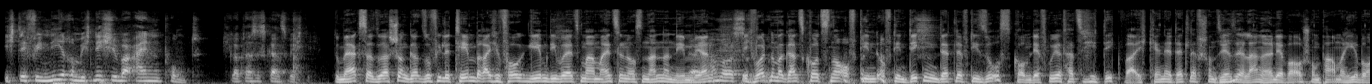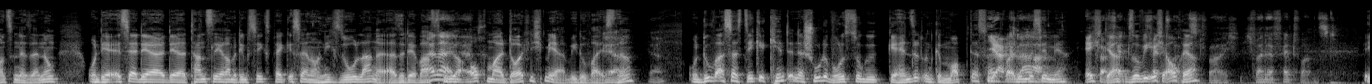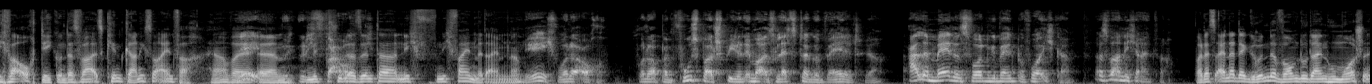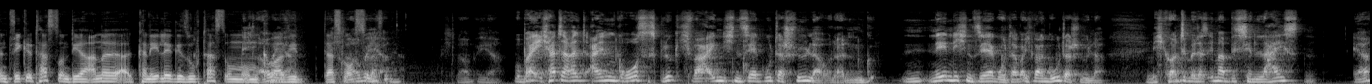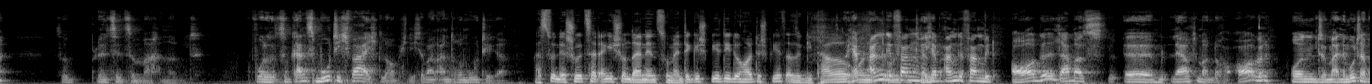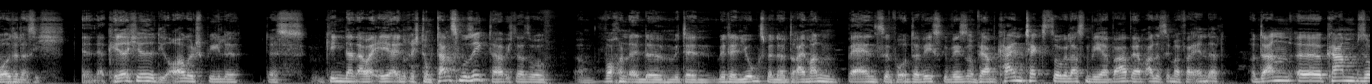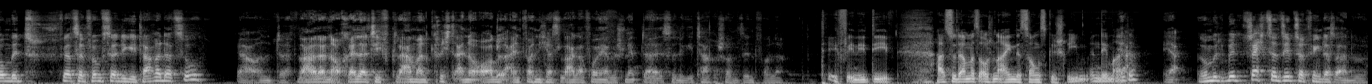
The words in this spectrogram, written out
ich definiere mich nicht über einen Punkt. Ich glaube, das ist ganz wichtig. Du merkst, also du hast schon so viele Themenbereiche vorgegeben, die wir jetzt mal im Einzelnen auseinandernehmen Ja, werden. Ich wollte noch mal ganz kurz noch auf den, auf den dicken Detlef die Soest kommen, der früher tatsächlich dick war. Ich kenne Detlef schon Mhm. sehr, sehr lange. Der war auch schon ein paar Mal hier bei uns in der Sendung. Und der ist ja der, der Tanzlehrer mit dem Sixpack ist ja noch nicht so lange. Also der war Nein, nein, früher ja. auch mal deutlich mehr, wie du weißt, Ja, ne? ja. Und du warst das dicke Kind in der Schule, wurdest du ge- gehänselt und gemobbt deshalb, weil du ein bisschen mehr. Echt, ja? So wie ich auch, ja? War ich. ich war der Fettwanst. Ich war auch dick und das war als Kind gar nicht so einfach, ja, weil Nee, ähm, Mitschüler sind da nicht, nicht fein mit einem, ne? Nee, ich wurde auch, wurde auch beim Fußballspielen immer als letzter gewählt. Ja. Alle Mädels wurden gewählt, bevor ich kam. Das war nicht einfach. War das einer der Gründe, warum du deinen Humor schon entwickelt hast und dir andere Kanäle gesucht hast, um, um glaube, quasi ja. das ich glaube, rauszulassen? Ja. Ich glaube ja. Wobei ich hatte halt ein großes Glück. Ich war eigentlich ein sehr guter Schüler oder ein, nee, nicht ein sehr guter, aber ich war ein guter Schüler. Ich konnte mir das immer ein bisschen leisten, ja, so Blödsinn zu machen und obwohl so ganz mutig war ich, glaube ich nicht. Da waren andere mutiger. Hast du in der Schulzeit eigentlich schon deine Instrumente gespielt, die du heute spielst, also Gitarre Ich habe und angefangen, und ich habe angefangen mit Orgel. Damals äh, lernte man noch Orgel. Und meine Mutter wollte, dass ich in der Kirche die Orgel spiele. Das ging dann aber eher in Richtung Tanzmusik. Da habe ich da so am Wochenende mit den, mit den Jungs, mit einer Drei-Mann-Band sind wir unterwegs gewesen. Und wir haben keinen Text so gelassen, wie er war. Wir haben alles immer verändert. Und dann äh, kam so mit 14, 15 die Gitarre dazu. Ja, und das war dann auch relativ klar, man kriegt eine Orgel einfach nicht als Lagerfeuer geschleppt. Da ist so eine Gitarre schon sinnvoller. definitiv. Hast du damals auch schon eigene Songs geschrieben in dem Alter? Ja, ja. Mit, mit 16, 17 fing das an.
